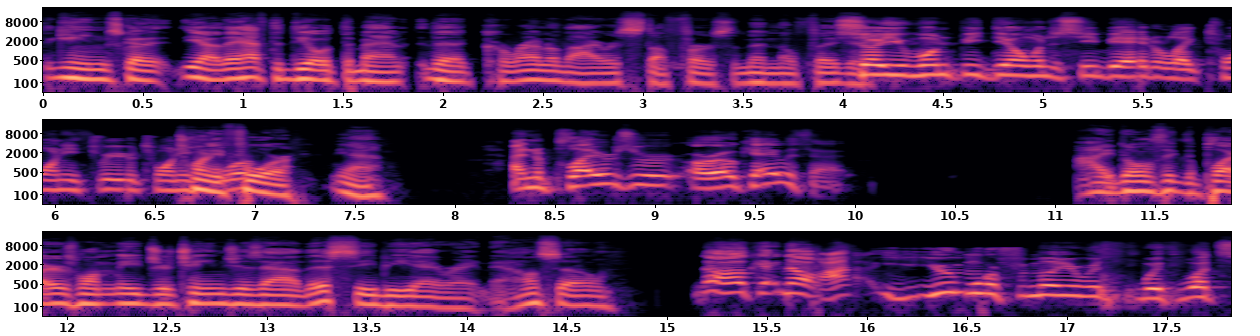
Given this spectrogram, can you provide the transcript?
the game's gonna, you know, they have to deal with the man, the coronavirus stuff first, and then they'll figure. So you wouldn't be dealing with the CBA till like twenty three or twenty. Twenty four, yeah. And the players are are okay with that. I don't think the players want major changes out of this CBA right now. So no, okay, no, I, you're more familiar with with what's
